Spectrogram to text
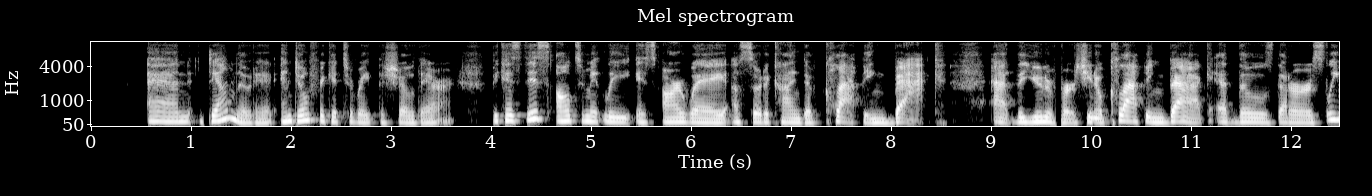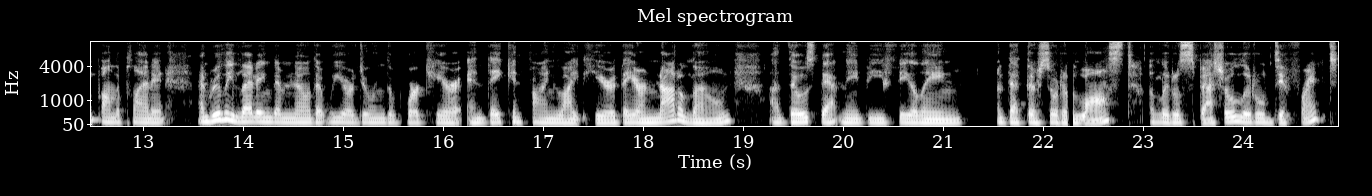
and download it. And don't forget to rate the show there because this ultimately is our way of sort of kind of clapping back at the universe, you know, clapping back at those that are asleep on the planet and really letting them know that we are doing the work here and they can find light here. They are not alone. Uh, those that may be feeling that they're sort of lost, a little special, a little different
